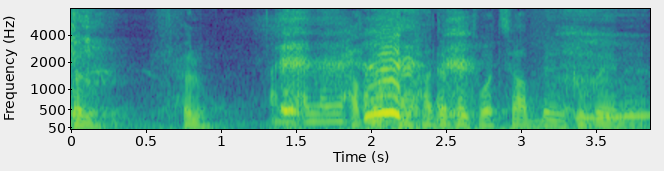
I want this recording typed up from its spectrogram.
حلو حلو. الله الله يرحمه. حطيت محادثة واتساب بينك وبينه.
